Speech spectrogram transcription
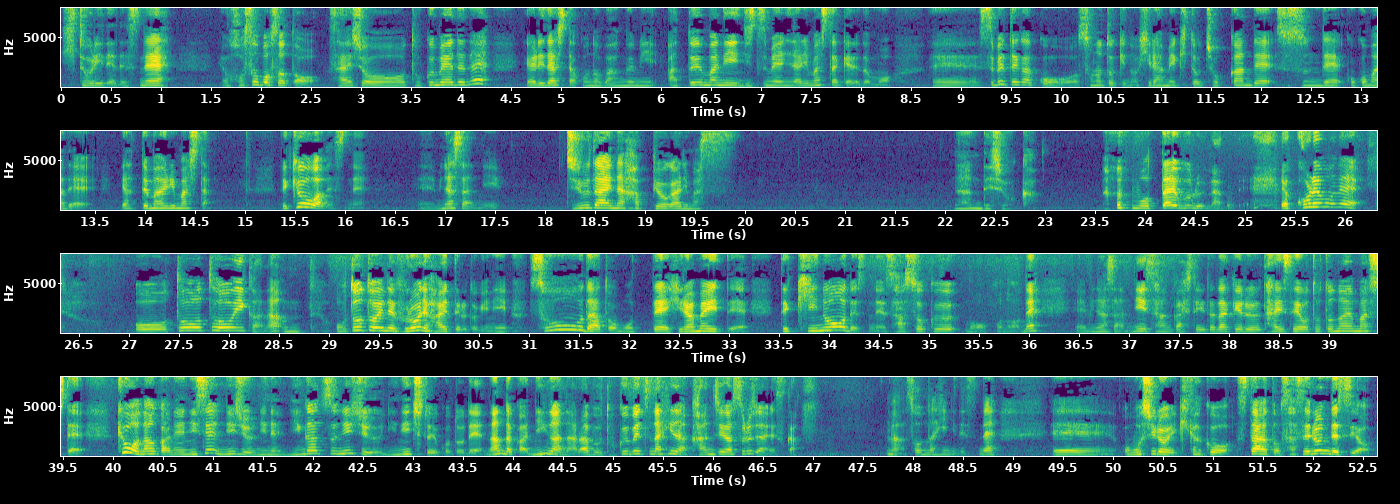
一人でですね細々と最初匿名でねやりだしたこの番組あっという間に実名になりましたけれども、えー、全てがこうその時のひらめきと直感で進んでここまでやってまいりました。で今日はですね、えー、皆さんに重大な発表があります。何でしょうか。もったいぶるなって。いやこれもねおとといかな、うん、おとといね、風呂に入ってる時に、そうだと思ってひらめいて、で、昨日ですね、早速、もうこのね、えー、皆さんに参加していただける体制を整えまして、今日なんかね、2022年2月22日ということで、なんだか2が並ぶ特別な日な感じがするじゃないですか。まあ、そんな日にですね、えー、面白い企画をスタートさせるんですよ。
